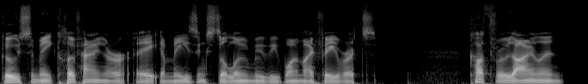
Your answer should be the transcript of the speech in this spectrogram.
goes to make Cliffhanger, a amazing Stallone movie, one of my favorites. Cutthroat Island,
